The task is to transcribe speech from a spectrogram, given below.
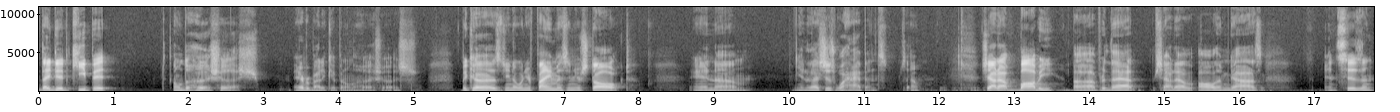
they did keep it on the hush hush. Everybody kept it on the hush hush because you know when you're famous and you're stalked, and um, you know, that's just what happens. So, shout out Bobby uh, for that. Shout out all them guys and Sizzin.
